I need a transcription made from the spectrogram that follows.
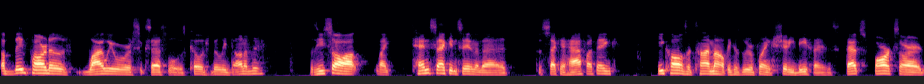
a big part of why we were successful was Coach Billy Donovan, because he saw like ten seconds into the the second half, I think, he calls a timeout because we were playing shitty defense. That sparks our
